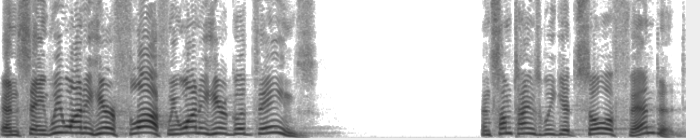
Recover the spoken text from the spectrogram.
and saying, we want to hear fluff, we want to hear good things. And sometimes we get so offended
